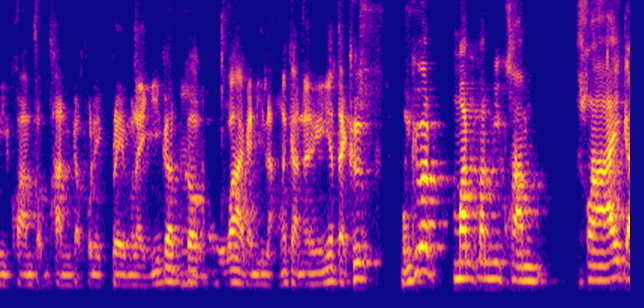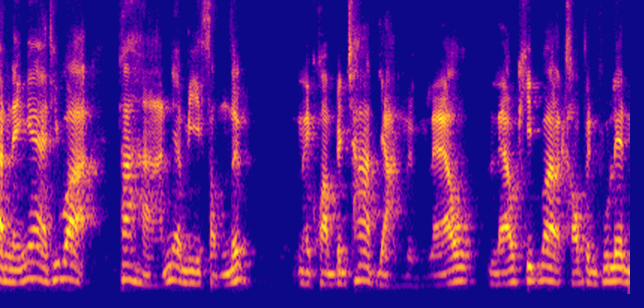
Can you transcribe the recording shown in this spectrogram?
มีความสัมพันธ์กับพลเอกเปรมอะไรอย่างนี้ก็ก็ก็ว่ากันทีหลังแล้วกันอะไรอย่างเงี้ยแต่คือผมคิดว่ามันมันมีความคล้ายกันในแง่ที่ว่าทหารเนี่ยมีสำนึก ในความเป็นชาติอย่างหนึ่งแล้ว แล้วคิดว่าเขาเป็นผู้เล่น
